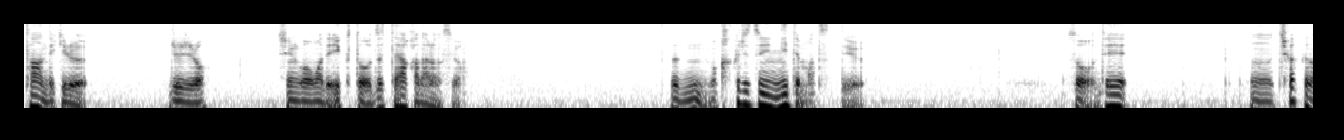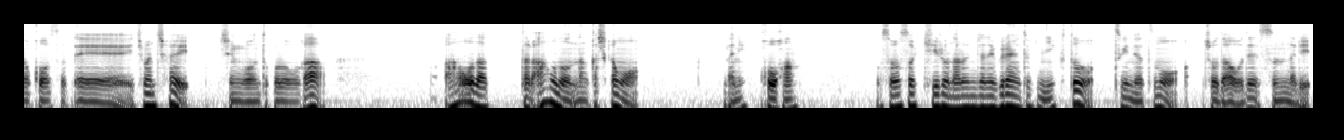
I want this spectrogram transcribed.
ターンできる十字路信号まで行くと絶対赤になるんですよ。もう確実に2手待つっていう。そう。で、その近くの交差、えー、一番近い信号のところが、青だったら、青のなんかしかも、何？後半？そろそろ黄色になるんじゃね？ぐらいの時に行くと、次のやつもちょうど青ですんなり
